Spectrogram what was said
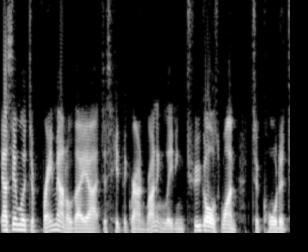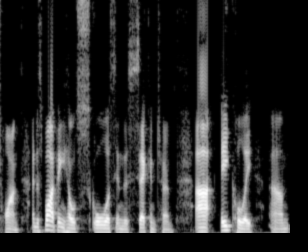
Now, similar to Fremantle, they uh, just hit the ground running, leading two goals one to quarter time. And despite being held scoreless in the second term, uh, equally, um,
